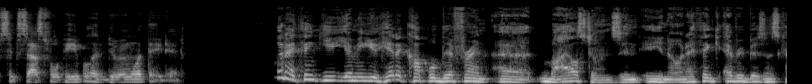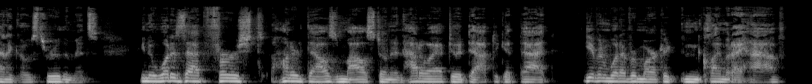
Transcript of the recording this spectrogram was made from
successful people and doing what they did. And I think you, I mean, you hit a couple different uh, milestones, and you know, and I think every business kind of goes through them. It's, you know, what is that first hundred thousand milestone, and how do I have to adapt to get that, given whatever market and climate I have?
